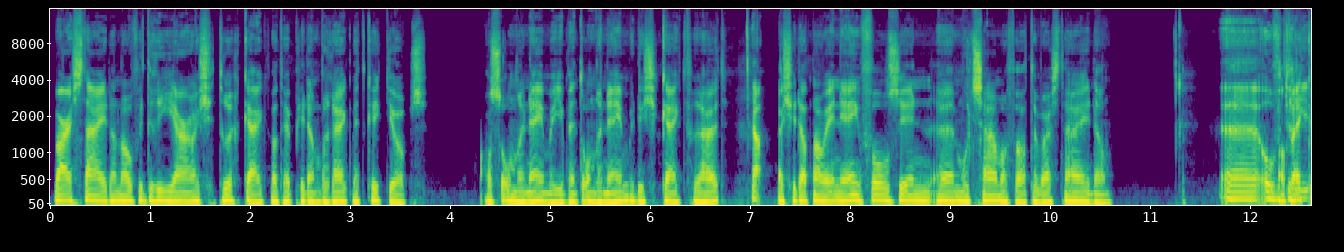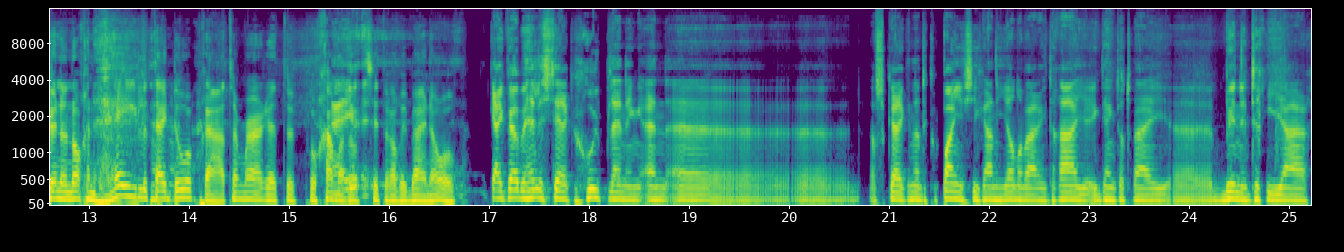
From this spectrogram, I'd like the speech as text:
Waar sta je dan over drie jaar als je terugkijkt? Wat heb je dan bereikt met kickjobs? Als ondernemer, je bent ondernemer, dus je kijkt vooruit. Ja. Als je dat nou in één volzin uh, moet samenvatten, waar sta je dan? Uh, over wij kunnen nog een hele tijd doorpraten, maar het programma dat zit er alweer bijna op. Kijk, we hebben een hele sterke groeiplanning. En uh, als we kijken naar de campagnes die gaan in januari draaien. Ik denk dat wij uh, binnen drie jaar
